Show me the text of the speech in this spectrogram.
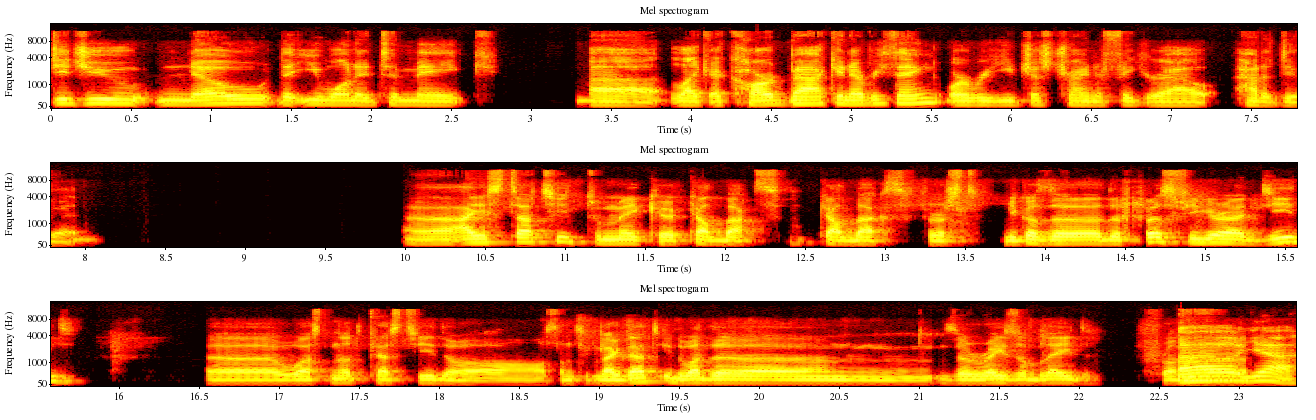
did you know that you wanted to make uh like a card back and everything, or were you just trying to figure out how to do it? Uh, I started to make uh, card backs, card backs first because the the first figure I did uh, was not casted or something like that. It was the um, the razor blade from Oh uh, yeah,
